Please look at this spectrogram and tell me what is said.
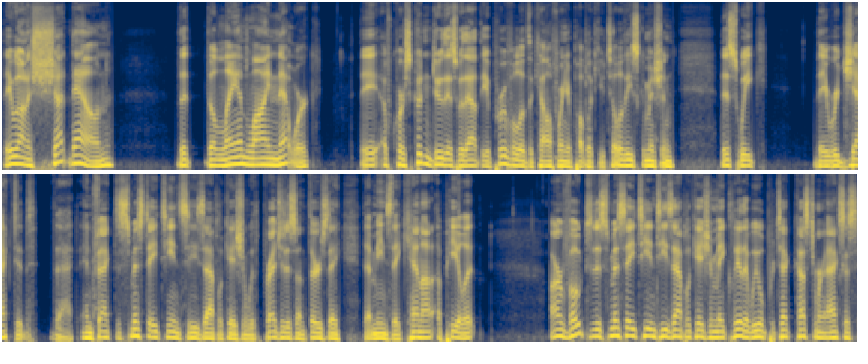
They want to shut down the the landline network. They of course couldn't do this without the approval of the California Public Utilities Commission. This week they rejected that. In fact, dismissed AT&T's application with prejudice on Thursday. That means they cannot appeal it. Our vote to dismiss AT&T's application made clear that we will protect customer access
